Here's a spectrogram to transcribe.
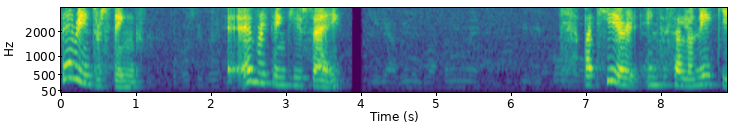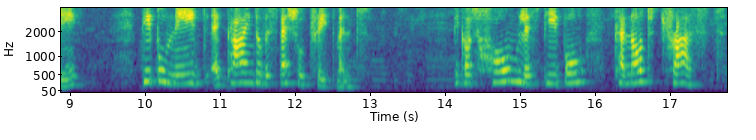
very interesting. Everything you say. But here in Thessaloniki, people need a kind of a special treatment because homeless people cannot trust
